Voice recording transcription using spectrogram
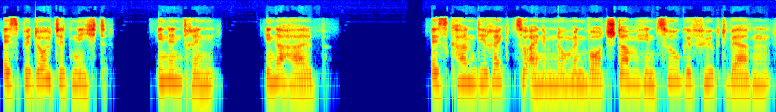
Es bedeutet nicht innen drin, innerhalb. Es kann direkt zu einem Nomenwortstamm hinzugefügt werden,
